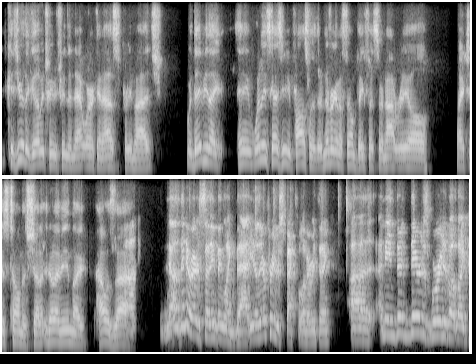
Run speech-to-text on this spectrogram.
Because you're the go between between the network and us, pretty much. Would they be like, hey, what are these guys giving you problems for? They're never going to film Bigfoots. They're not real. Like, just tell them to shut up. You know what I mean? Like, how was that? Uh, no, they never said anything like that. You know, they're pretty respectful of everything. Uh, I mean, they're they're just worried about like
